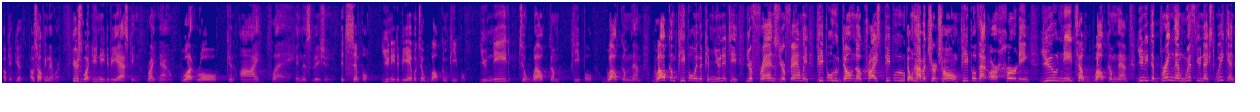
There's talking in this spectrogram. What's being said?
Okay, good. I was hoping they were. Here's what you need to be asking right now What role can I play in this vision? It's simple. You need to be able to welcome people. You need to welcome people. Welcome them. Welcome people in the community, your friends, your family, people who don't know Christ, people who don't have a church home, people that are hurting. You need to welcome them. You need to bring them with you next weekend.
